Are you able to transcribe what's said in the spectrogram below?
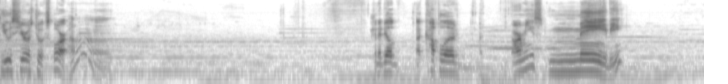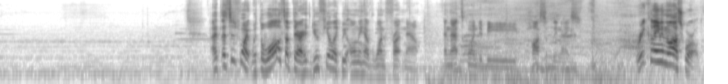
Use heroes to explore. Oh. Should I build a couple of armies? Maybe. At this point, with the walls up there, I do feel like we only have one front now. And that's going to be possibly nice. Reclaiming the Lost World.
